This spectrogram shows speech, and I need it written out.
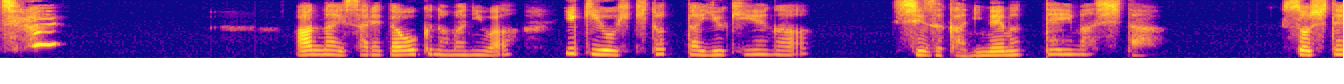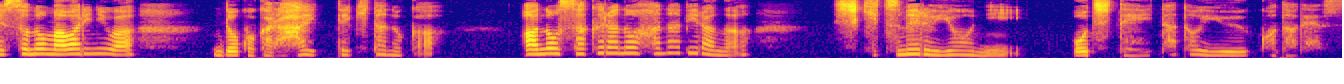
ちらへ。案内された奥の間には、息を引き取った雪絵が、静かに眠っていました。そしてその周りには、どこから入ってきたのか、あの桜の花びらが敷き詰めるように落ちていたということです。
